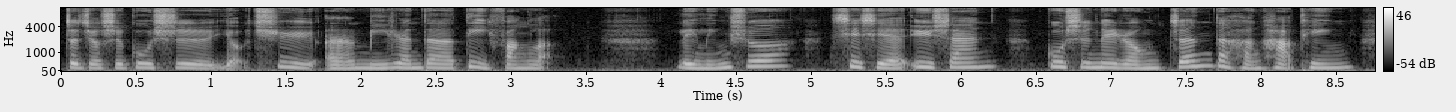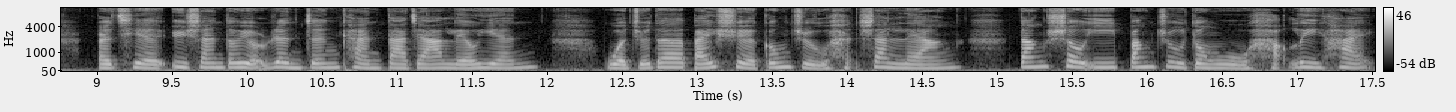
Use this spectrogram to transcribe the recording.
这就是故事有趣而迷人的地方了。玲玲说：“谢谢玉山，故事内容真的很好听，而且玉山都有认真看大家留言。我觉得白雪公主很善良，当兽医帮助动物好厉害。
